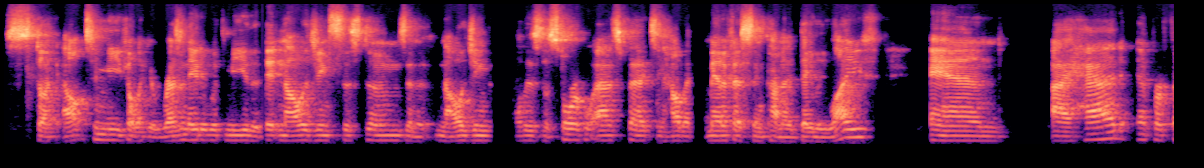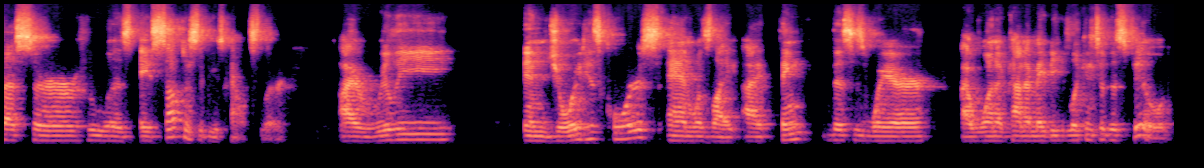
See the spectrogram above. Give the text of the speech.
stuck out to me, felt like it resonated with me, that acknowledging systems and acknowledging all these historical aspects and how that manifests in kind of daily life. And I had a professor who was a substance abuse counselor. I really enjoyed his course and was like, I think this is where I want to kind of maybe look into this field.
